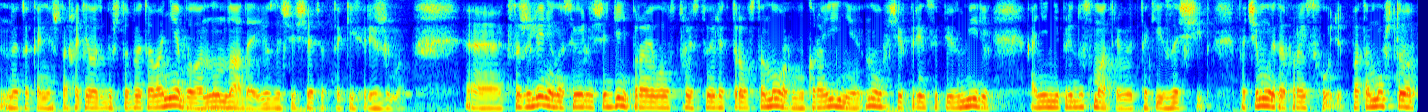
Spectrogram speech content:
ну это, конечно, хотелось бы, чтобы этого не было, но надо ее защищать от таких режимов. Э, К сожалению, на сегодняшний день правила устройства электроустановок в Украине, ну вообще в принципе в мире, они не предусматривают таких защит. Почему это происходит? Потому что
